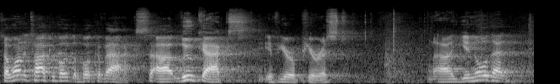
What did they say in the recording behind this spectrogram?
So I want to talk about the book of Acts. Uh, Luke Acts, if you're a purist. Uh, you know that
